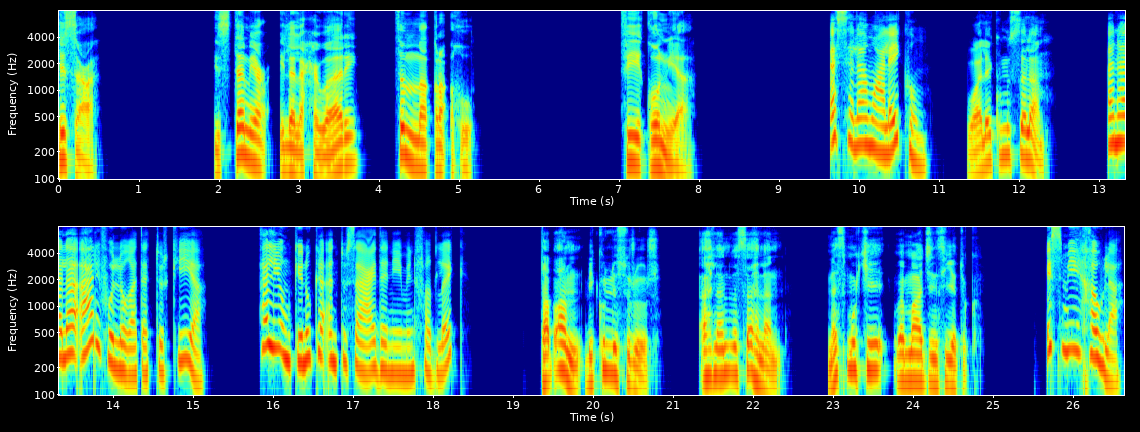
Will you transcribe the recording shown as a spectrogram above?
تسعة. استمع إلى الحوار ثم اقرأه. في قنيا السلام عليكم. وعليكم السلام. أنا لا أعرف اللغة التركية. هل يمكنك أن تساعدني من فضلك؟ طبعا بكل سرور. أهلا وسهلا. ما اسمك وما جنسيتك؟ اسمي خولة.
